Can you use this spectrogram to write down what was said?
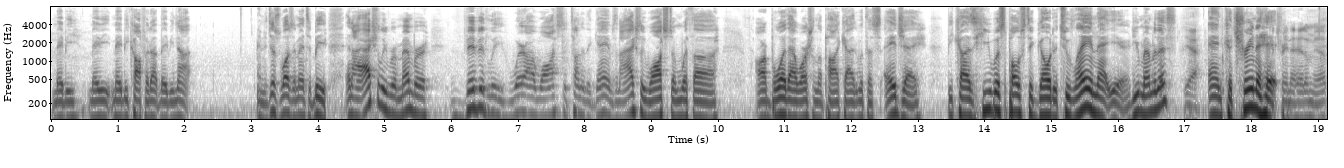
maybe, maybe, maybe cough it up, maybe not. And it just wasn't meant to be. And I actually remember vividly where I watched a ton of the games, and I actually watched them with uh, our boy that works on the podcast with us, AJ, because he was supposed to go to Tulane that year. Do you remember this? Yeah. And Katrina hit. Katrina hit him. Yep.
